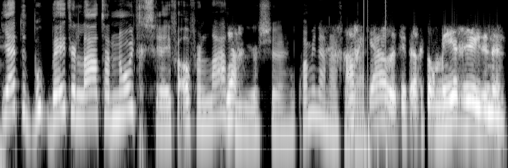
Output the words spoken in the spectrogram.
Jij hebt het boek Beter Laat dan Nooit geschreven over laadbloeiers. Eh, hoe kwam je daar nou zo Ach bij? ja, dat heeft eigenlijk wel meer redenen.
